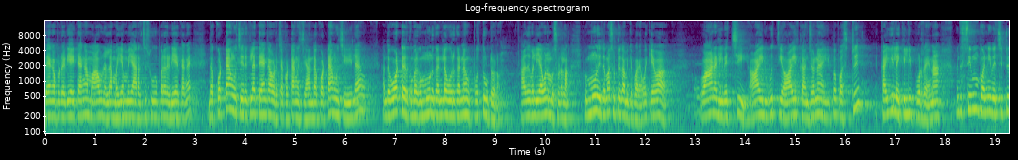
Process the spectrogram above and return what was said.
தேங்காய் போட்டு ரெடி ஆகிட்டாங்க மாவு நல்லா மையம் மையம் அரைச்சி சூப்பராக ரெடியாக இருக்காங்க. இந்த கொட்டாங்குச்சி இருக்குல்ல தேங்காய் உடைச்ச கொட்டாங்குச்சி அந்த கொட்டாங்குச்சியில் அந்த ஓட்டை இருக்கும் பாருங்க மூணு கண்ணில் ஒரு கண்ணை பொத்து விட்டுறணும். அது வழியாகவும் நம்ம சுடலாம். இப்போ மூணு விதமாக சுட்டு காமிக்க போகிறேன் ஓகேவா வானலி வச்சு ஆயில் ஊற்றி ஆயில் காஞ்சோன்னே இப்போ ஃபஸ்ட்டு கையில் கிள்ளி போடுறேன். நான் வந்து சிம் பண்ணி வச்சுட்டு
